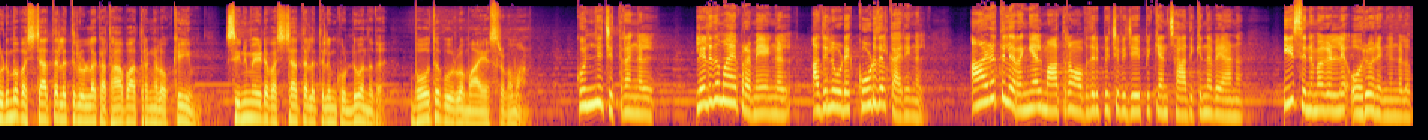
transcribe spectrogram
കുടുംബ പശ്ചാത്തലത്തിലുള്ള കഥാപാത്രങ്ങളൊക്കെയും സിനിമയുടെ പശ്ചാത്തലത്തിലും കൊണ്ടുവന്നത് ബോധപൂർവമായ ശ്രമമാണ്. കുഞ്ഞു ചിത്രങ്ങൾ ലളിതമായ പ്രമേയങ്ങൾ അതിലൂടെ കൂടുതൽ കാര്യങ്ങൾ. ആഴത്തിലിറങ്ങിയാൽ മാത്രം അവതരിപ്പിച്ച് വിജയിപ്പിക്കാൻ സാധിക്കുന്നവയാണ് ഈ സിനിമകളിലെ ഓരോ രംഗങ്ങളും.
